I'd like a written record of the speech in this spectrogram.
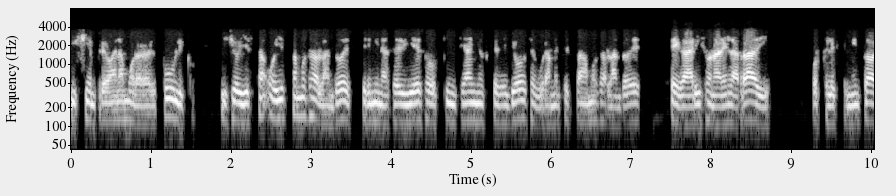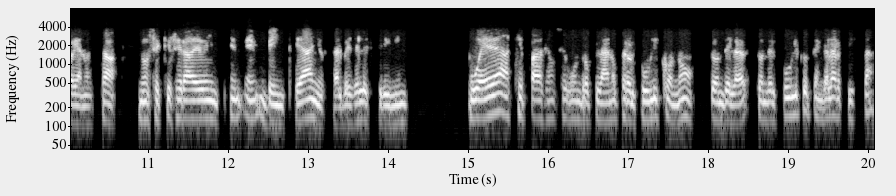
y siempre va a enamorar al público. Y si hoy, está, hoy estamos hablando de streaming hace 10 o 15 años, que sé yo, seguramente estábamos hablando de pegar y sonar en la radio, porque el streaming todavía no estaba. No sé qué será de 20, en 20 años, tal vez el streaming pueda que pase a un segundo plano, pero el público no. Donde, la, donde el público tenga el artista,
